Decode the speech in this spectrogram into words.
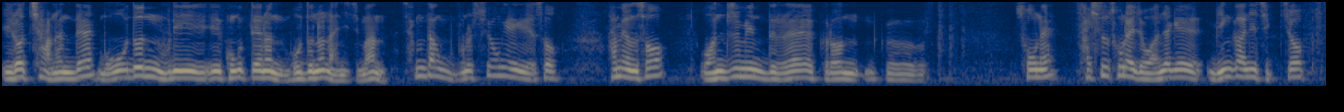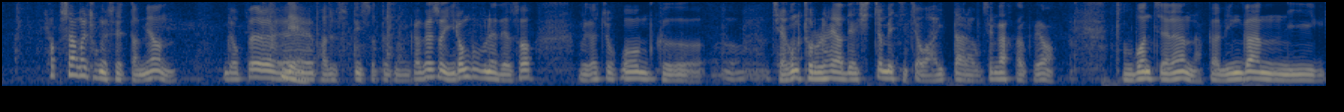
이렇지 않은데 모든 우리 공급되는 모든은 아니지만 상당 부분을 수용에 의해서 하면서 원주민들의 그런 그 손해 사실 손해죠. 만약에 민간이 직접 협상을 통해서 했다면 몇배 네. 받을 수도 있었던 거니까 그래서 이런 부분에 대해서 우리가 조금 그 어, 재검토를 해야 될 시점에 진짜 와 있다라고 생각하고요. 두 번째는 아까 민간 이익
